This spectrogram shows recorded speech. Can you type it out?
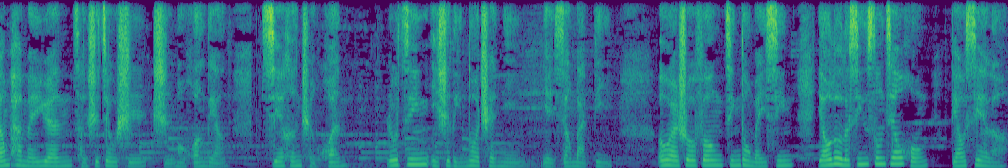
江畔梅园曾是旧时，时梦荒凉，斜横成欢，如今已是零落成泥，碾香满地。偶尔朔风惊动眉心，摇落了新松娇红，凋谢了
